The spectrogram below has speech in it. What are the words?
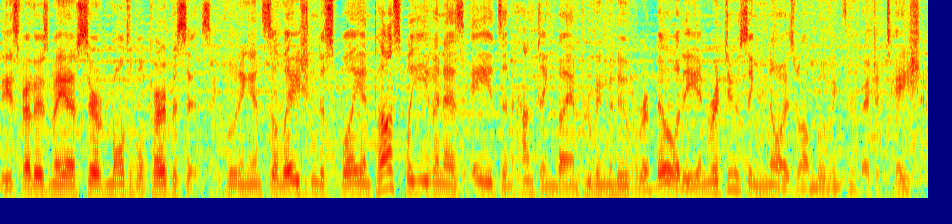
These feathers may have served multiple purposes, including insulation, display, and possibly even as aids in hunting by improving maneuverability and reducing noise while moving through vegetation.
